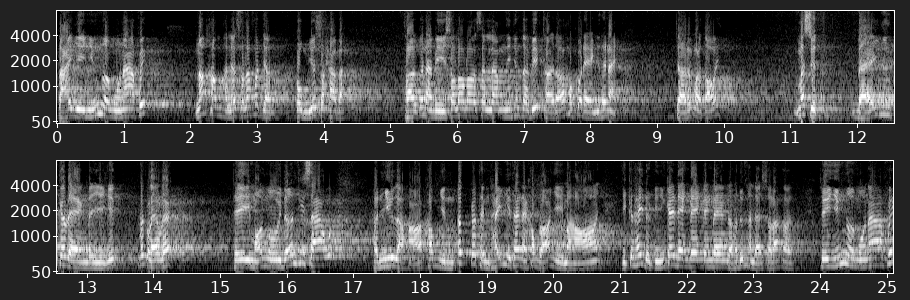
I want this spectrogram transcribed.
tại vì những người munafik nó không hành lễ salat fajr cùng với sahaba. Thời của Nabi Sallallahu Alaihi Wasallam, như chúng ta biết, thời đó không có đèn như thế này. Trời rất là tối. Masjid, để những cái đèn là gì rất leo lét. Thì mọi người đến phía sau hình như là họ không nhìn, ít có thể thấy như thế này, không rõ gì, mà họ chỉ có thấy được những cái đen đen đen đen, rồi họ đứng hành lễ salat thôi. Thì những người munafik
